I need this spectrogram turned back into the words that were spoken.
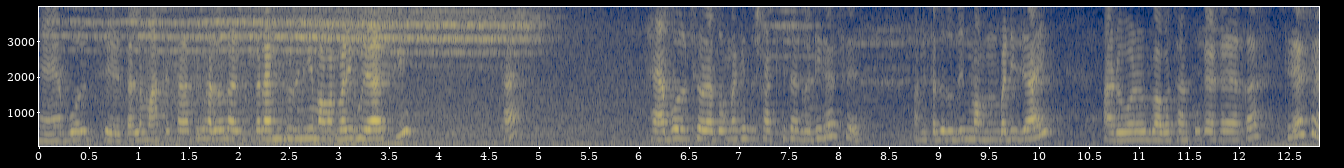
হ্যাঁ বলছে তাহলে মাকে ছাড়াতে ভালো লাগবে তাহলে আমি দুদিন গিয়ে মামার বাড়ি ঘুরে আসি। হ্যাঁ? হ্যাঁ বলছে ওরা তোমরা কিন্তু সাক্ষী থাকলে ঠিক আছে? আমি তাহলে দুদিন মামার বাড়ি যাই, আর ওর ওর বাবা থাকুক একা একা, ঠিক আছে?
